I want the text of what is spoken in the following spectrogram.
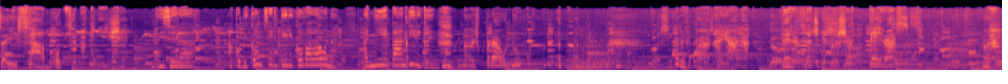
Sa jej sám od seba kníže. Vyzerá, ako by koncert dirigovala ona a nie pán dirigent. Máš pravdu. Pre pána Jana, teraz začne pršať, teraz. Ah,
